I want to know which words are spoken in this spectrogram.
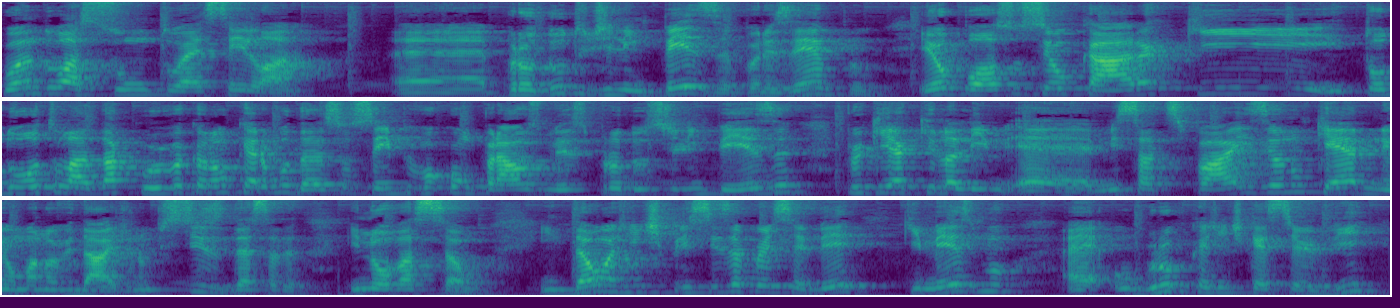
quando o assunto é, sei lá, é, produto de limpeza, por exemplo, eu posso ser o cara que tô do outro lado da curva que eu não quero mudança, eu sempre vou comprar os mesmos produtos de limpeza porque aquilo ali é, me satisfaz e eu não quero nenhuma novidade, não preciso dessa inovação. Então a gente precisa perceber que mesmo é, o grupo que a gente quer servir,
